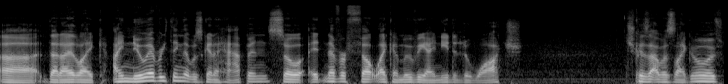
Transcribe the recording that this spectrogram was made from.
uh, that I like I knew everything that was going to happen, so it never felt like a movie I needed to watch. Because I was like, oh, I've,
